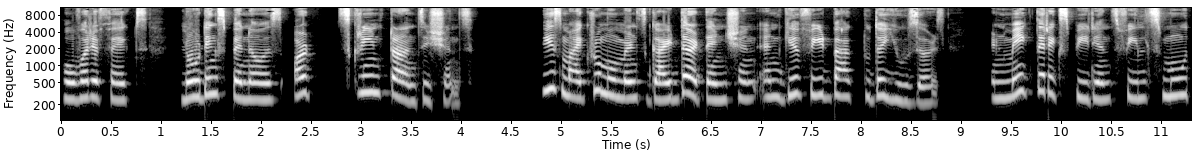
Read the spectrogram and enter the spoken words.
hover effects, loading spinners, or screen transitions. These micro movements guide the attention and give feedback to the users and make their experience feel smooth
